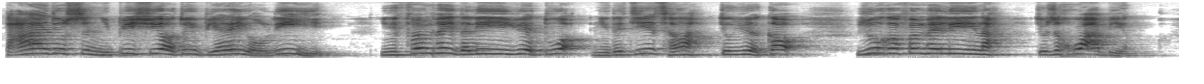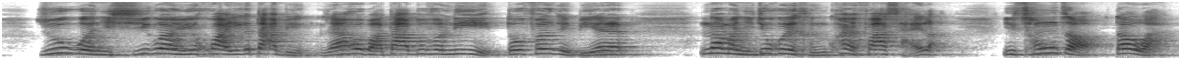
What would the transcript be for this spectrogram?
答案就是你必须要对别人有利益。你分配的利益越多，你的阶层啊就越高。如何分配利益呢？就是画饼，如果你习惯于画一个大饼，然后把大部分利益都分给别人，那么你就会很快发财了。你从早到晚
